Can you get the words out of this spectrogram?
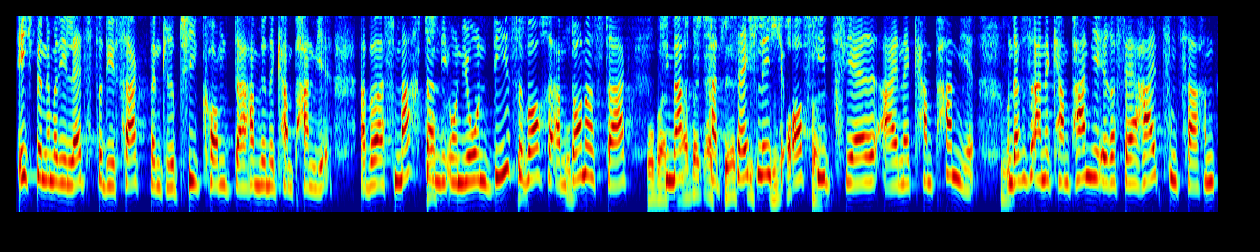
Ich bin immer die Letzte, die sagt, wenn Kritik kommt, da haben wir eine Kampagne. Aber was macht dann die Union diese Woche am Donnerstag? Robert Sie macht Habeck tatsächlich offiziell eine Kampagne. Und das ist eine Kampagne ihrer Verhaltenssachen,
